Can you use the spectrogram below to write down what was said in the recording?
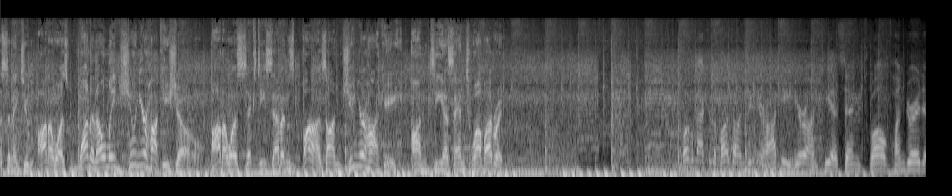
Listening to Ottawa's one and only junior hockey show, Ottawa 67's Buzz on Junior Hockey on TSN 1200. Welcome back to the Buzz on Junior Hockey here on TSN 1200.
